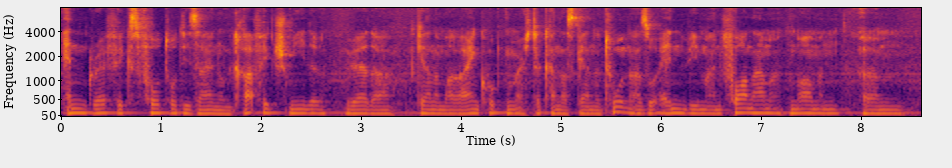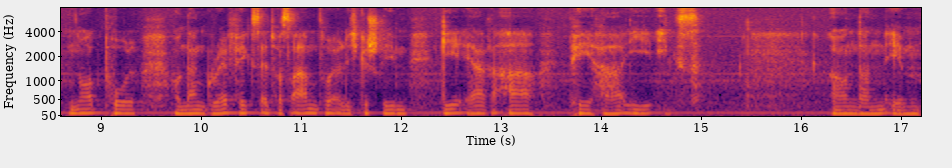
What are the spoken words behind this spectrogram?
N-Graphics Fotodesign und Grafikschmiede. Wer da gerne mal reingucken möchte, kann das gerne tun. Also N wie mein Vorname, Norman ähm, Nordpol und dann Graphics, etwas abenteuerlich geschrieben, G-R-A-P-H-I-X. Und dann eben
